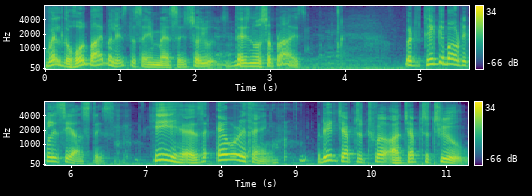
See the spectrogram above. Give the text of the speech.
Well, the whole Bible is the same message, so you, there is no surprise. But think about Ecclesiastes. He has everything. Read chapter 12, uh, chapter 2.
